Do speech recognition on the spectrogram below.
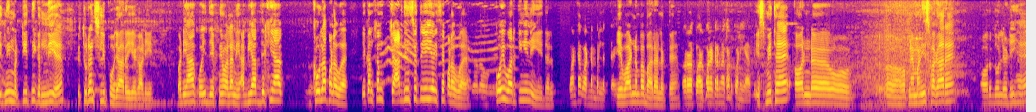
इतनी मिट्टी, इतनी गंदी है कि तुरंत स्लिप हो जा रही है गाड़ी। बट यहाँ कोई देखने वाला नहीं। अभी आप देखिए, यहाँ खोला पड़ा हुआ है। ये कम से कम चार दिन से तो यही ऐसे पड़ा हुआ है। कोई वर्किंग ही नहीं है इधर। कौन सा वार्ड नंबर लगता है? ये वार्ड नंबर बारह लगता है। और कॉर्पोरेटर में कौन कौन है यहाँ पे? स्मिथ है और अपने मनीष पगार है और दो लेडी हैं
